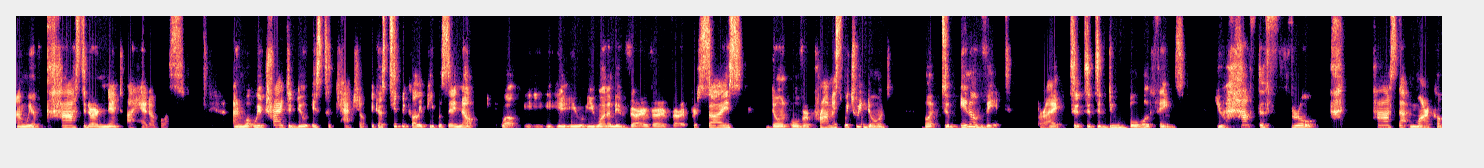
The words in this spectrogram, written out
and we have casted our net ahead of us. And what we've tried to do is to catch up because typically people say, no, well, you, you, you want to be very, very, very precise. Don't overpromise, which we don't. But to innovate, right? To, to, to do bold things, you have to throw past that marker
